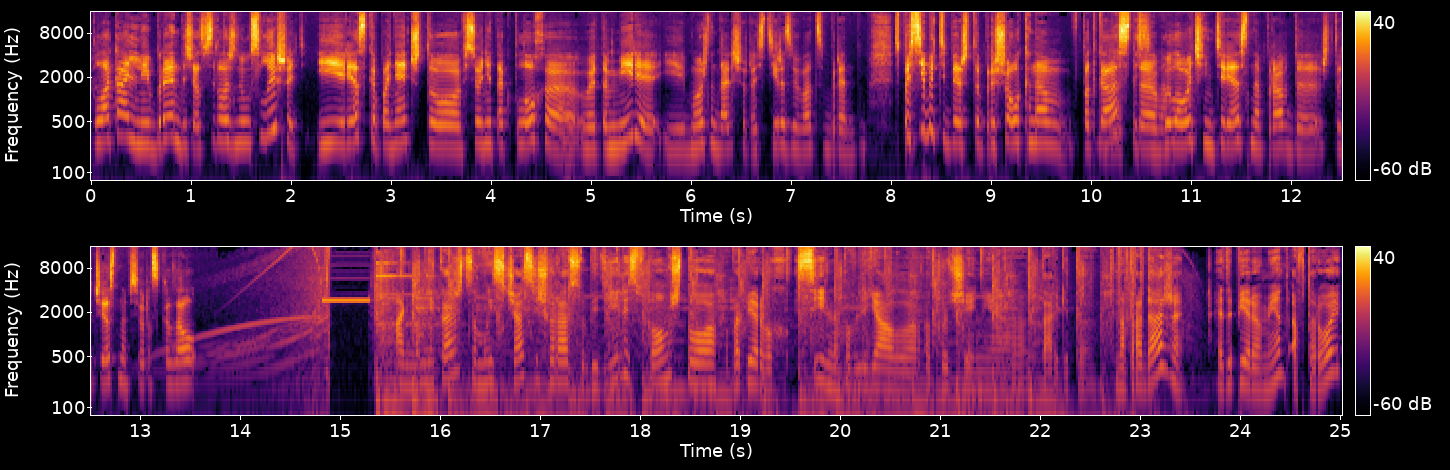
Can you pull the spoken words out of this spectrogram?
локальные бренды сейчас все должны услышать и резко понять, что все не так плохо в этом мире, и можно дальше расти, развиваться брендом. Спасибо тебе, что пришел к нам в подкаст. Было очень интересно, правда, что честно все рассказал. Ань, но мне кажется, мы сейчас еще раз убедились в том, что, во-первых, сильно повлияло отключение таргета на продажи, это первый момент. А второй,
